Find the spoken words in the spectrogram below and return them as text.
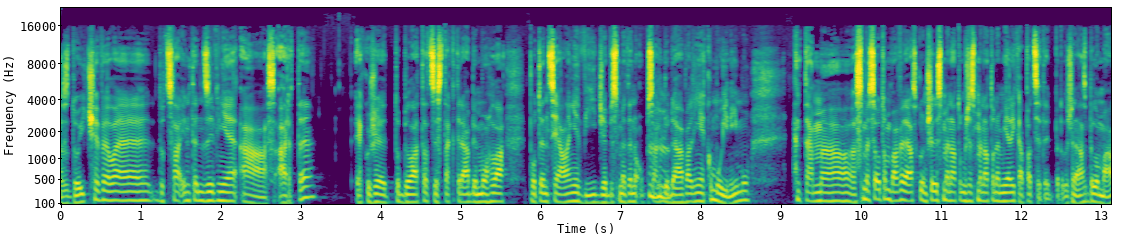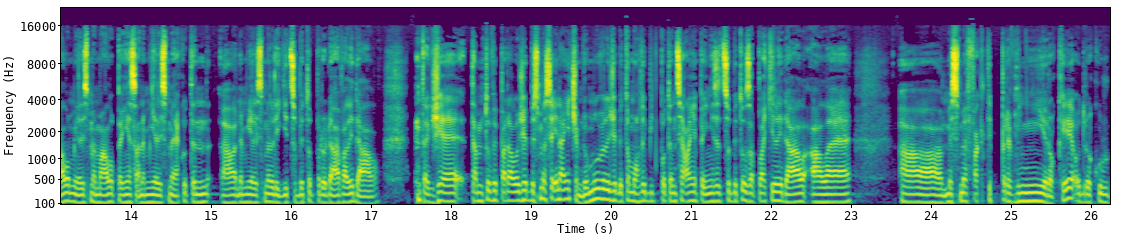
z Deutsche Welle docela intenzivně a z Arte, jakože to byla ta cesta, která by mohla potenciálně vít, že bychom ten obsah mm-hmm. dodávali někomu jinému tam uh, jsme se o tom bavili a skončili jsme na tom, že jsme na to neměli kapacity, protože nás bylo málo, měli jsme málo peněz a neměli jsme jako ten, uh, neměli jsme lidi, co by to prodávali dál. Takže tam to vypadalo, že bychom se i na něčem domluvili, že by to mohly být potenciálně peníze, co by to zaplatili dál, ale uh, my jsme fakt ty první roky od roku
